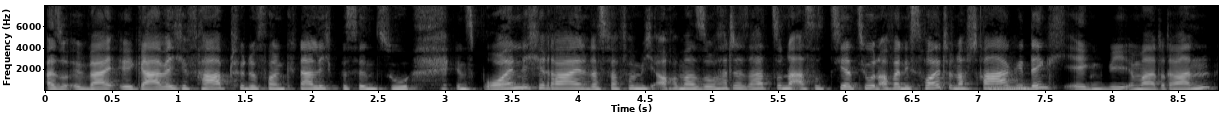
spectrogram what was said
Also egal welche Farbtöne, von knallig bis hin zu ins Bräunliche rein. Das war für mich auch immer so, hatte, hat so eine Assoziation, auch wenn ich es heute noch trage, mhm. denke ich irgendwie immer dran.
